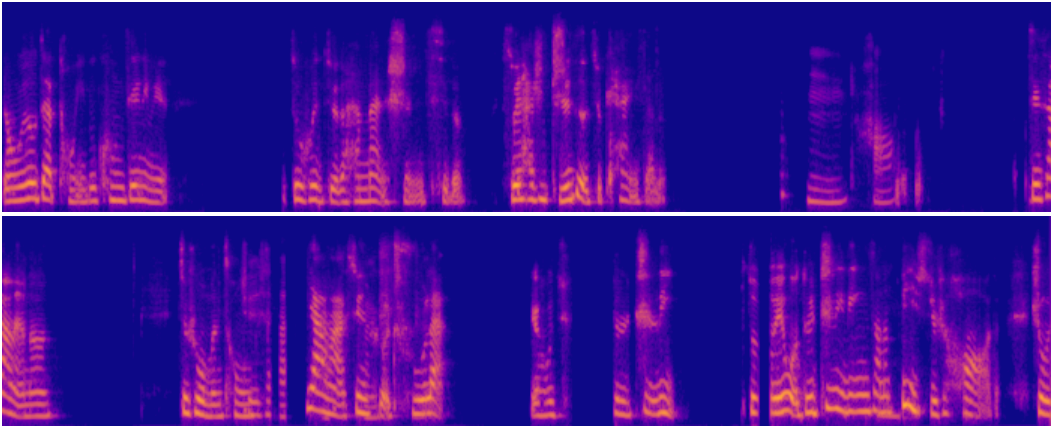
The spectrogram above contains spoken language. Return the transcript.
然后又在同一个空间里面，就会觉得还蛮神奇的，所以还是值得去看一下的。嗯，好。接下来呢，就是我们从亚马逊河出来，然后去就是智利。所以，我对智利的印象呢，必须是好的。首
